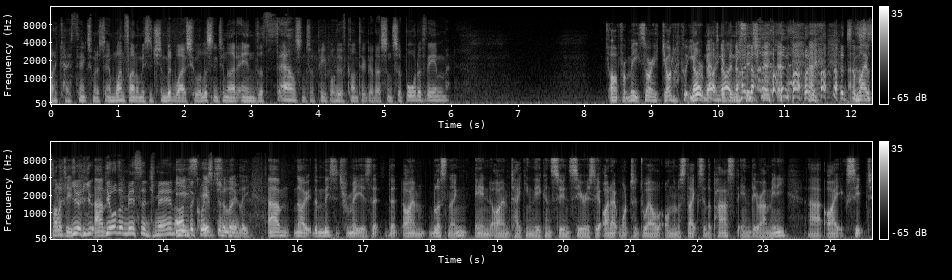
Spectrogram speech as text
Okay, thanks, Minister. And one final message to midwives who are listening tonight and the thousands of people who have contacted us in support of them. Oh, from me. Sorry, John. I thought you no, were about no, to give the message. No, no, no, uh, my apologies. You, are um, the message man. I'm yes, the question absolutely. Um, no, the message from me is that, that I'm listening and I am taking their concerns seriously. I don't want to dwell on the mistakes of the past, and there are many. Uh, I accept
